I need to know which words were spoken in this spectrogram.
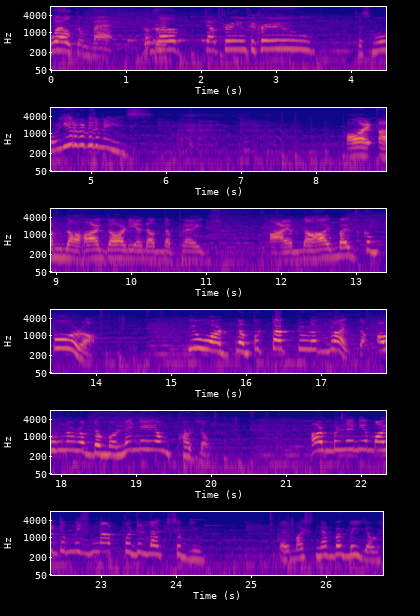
Welcome back. Thumbs up, couch crew, crew, to some more Universe Enemies. I am the High Guardian of the Plains. I am the High Mage Kepura. You are the protector of light, the owner of the Millennium Puzzle. Our Millennium item is not for the likes of you. It must never be yours.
